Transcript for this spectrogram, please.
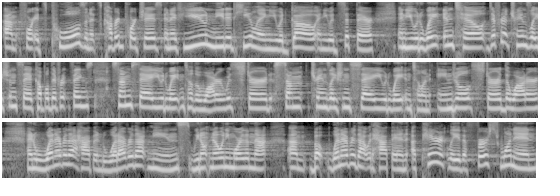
um, for its pools and its covered porches. And if you needed healing, you would go and you would sit there, and you would wait until different translations say a couple different things. Some say you would wait until the water was stirred. Some translations say you would wait until an angel stirred the water. And whenever that happened, whatever that means, we don't know any more than that, um, but whenever that would happen, apparently the first one in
